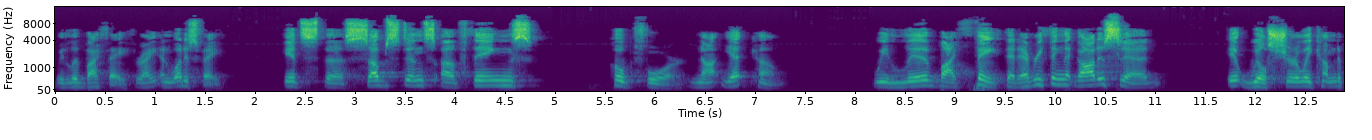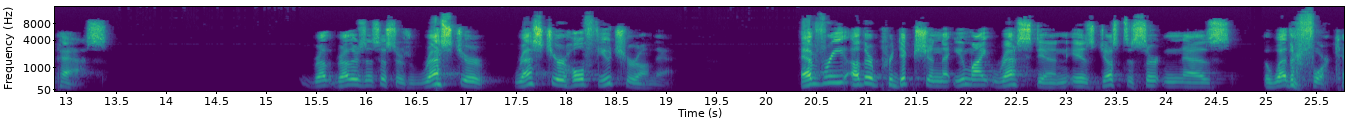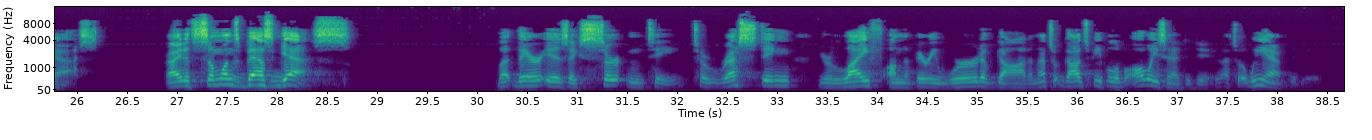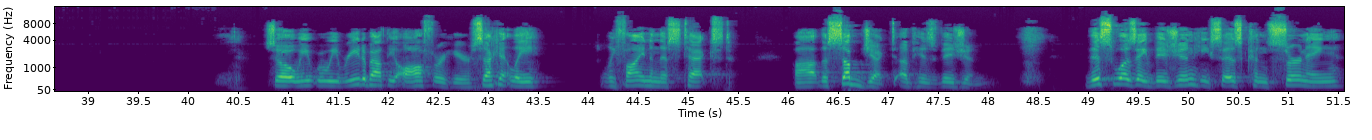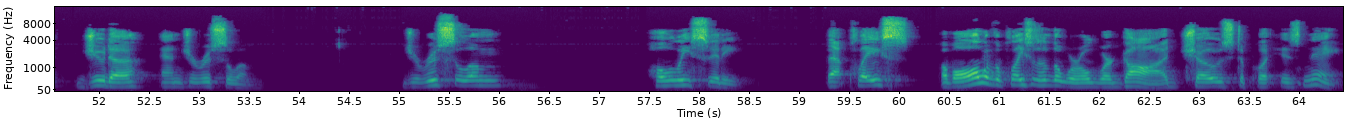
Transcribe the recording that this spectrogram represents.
We live by faith, right? And what is faith? It's the substance of things hoped for, not yet come. We live by faith that everything that God has said, it will surely come to pass. Brothers and sisters, rest your, rest your whole future on that. Every other prediction that you might rest in is just as certain as the weather forecast. Right? It's someone's best guess. But there is a certainty to resting your life on the very Word of God. And that's what God's people have always had to do. That's what we have to do. So we, we read about the author here. Secondly, we find in this text uh, the subject of his vision. This was a vision, he says, concerning Judah and Jerusalem. Jerusalem, holy city, that place of all of the places of the world where God chose to put his name.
